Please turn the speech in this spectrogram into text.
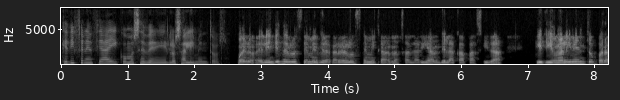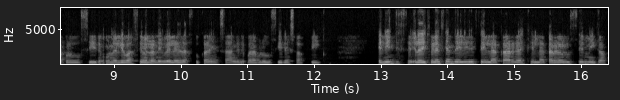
¿Qué diferencia hay y cómo se ven los alimentos? Bueno, el índice glucémico y la carga glucémica nos hablarían de la capacidad que tiene un alimento para producir una elevación en los niveles de azúcar en sangre, para producir esos picos. El índice, la diferencia entre el índice y la carga es que en la carga glucémica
